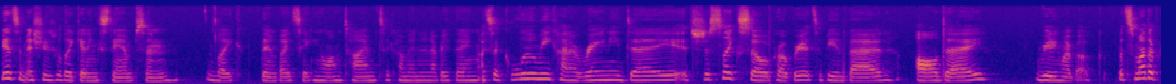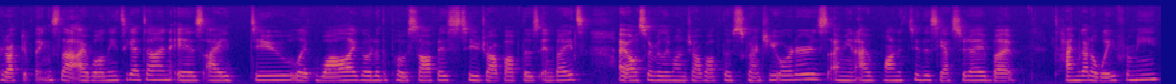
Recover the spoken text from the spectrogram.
we had some issues with like getting stamps and like the invites taking a long time to come in and everything. It's a gloomy kind of rainy day. It's just like so appropriate to be in bed all day reading my book. But some other productive things that I will need to get done is I do like while I go to the post office to drop off those invites, I also really want to drop off those scrunchie orders. I mean, I wanted to do this yesterday, but time got away from me.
